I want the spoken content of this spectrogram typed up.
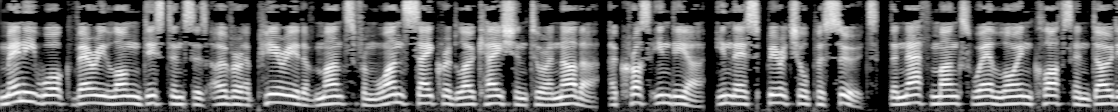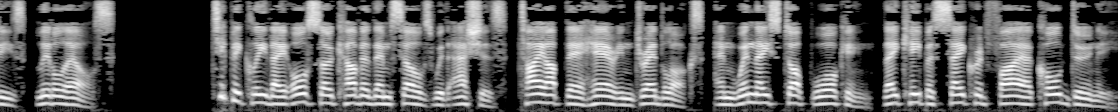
Many walk very long distances over a period of months from one sacred location to another, across India. In their spiritual pursuits, the Nath monks wear loin cloths and dhotis, little else. Typically they also cover themselves with ashes, tie up their hair in dreadlocks, and when they stop walking, they keep a sacred fire called dhuni.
